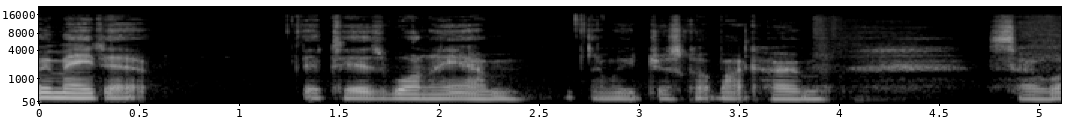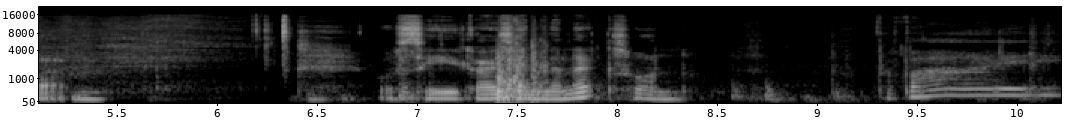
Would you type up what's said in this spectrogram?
We made it. It is 1 a.m. and we just got back home. So um, we'll see you guys in the next one. Bye-bye.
